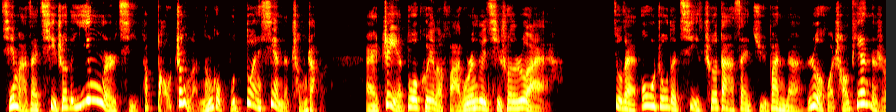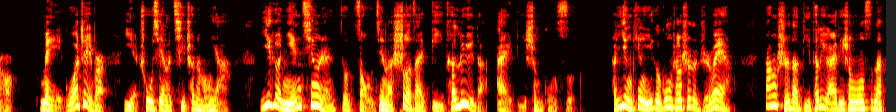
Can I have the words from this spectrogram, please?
起码在汽车的婴儿期，它保证了能够不断线的成长了。哎，这也多亏了法国人对汽车的热爱啊。就在欧洲的汽车大赛举办的热火朝天的时候，美国这边也出现了汽车的萌芽。一个年轻人就走进了设在底特律的爱迪生公司，他应聘一个工程师的职位啊。当时的底特律爱迪生公司呢，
